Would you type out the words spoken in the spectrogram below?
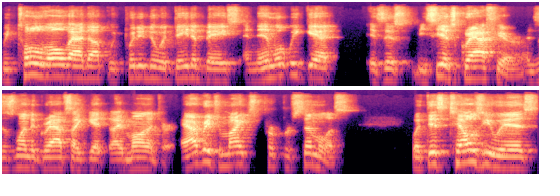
we total all that up, we put it into a database, and then what we get is this, you see this graph here, and this is one of the graphs I get, that I monitor. Average mites per persimilis. What this tells you is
